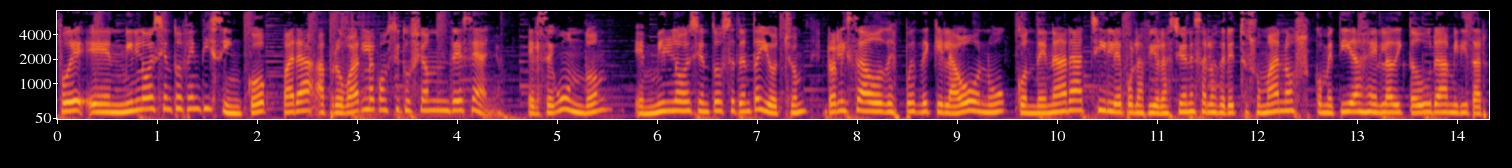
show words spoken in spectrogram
fue en 1925 para aprobar la constitución de ese año. El segundo en 1978, realizado después de que la ONU condenara a Chile por las violaciones a los derechos humanos cometidas en la dictadura militar.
